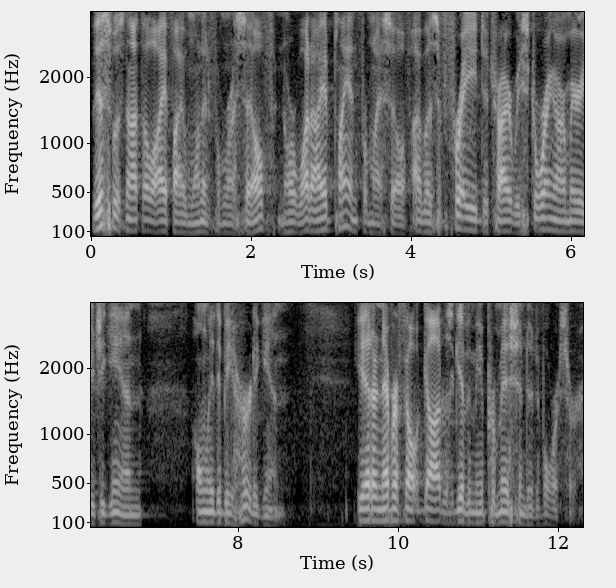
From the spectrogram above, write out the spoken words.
This was not the life I wanted for myself, nor what I had planned for myself. I was afraid to try restoring our marriage again, only to be hurt again. Yet I never felt God was giving me permission to divorce her.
